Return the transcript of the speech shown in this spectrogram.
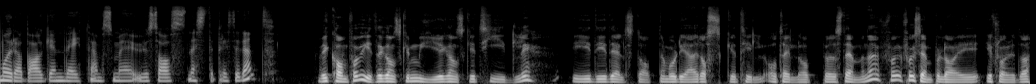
morgendagen vet hvem som er USAs neste president? Vi kan få vite ganske mye ganske tidlig i de delstatene hvor de er raske til å telle opp eh, stemmene, f.eks. da i, i, Florida.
